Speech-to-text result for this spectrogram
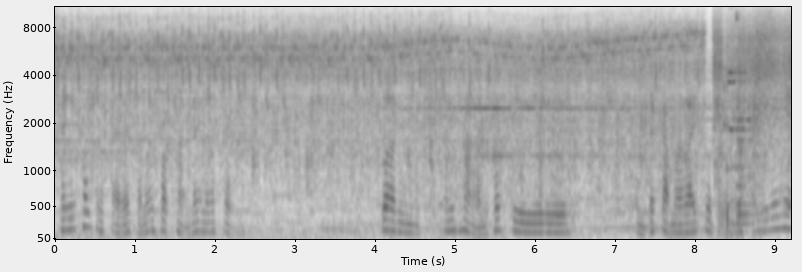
ใครมีข้อสงสัยอะสามารถสอบถามได้นะครับผมส่วนคำถามก็คือ ผมจะกลับมาไลฟ์สดอันนี้ไม่แน่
